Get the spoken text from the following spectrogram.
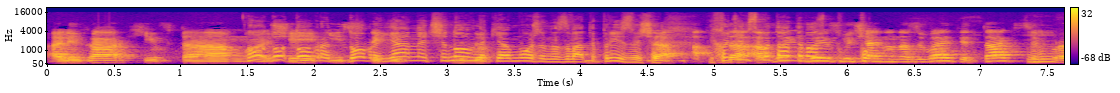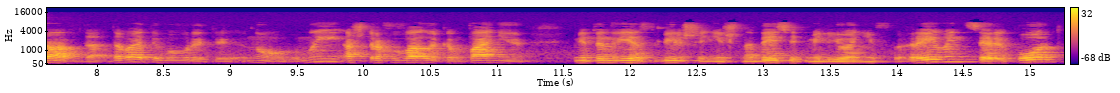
олігархів. Там Ну ще добре, якісь добре. такі Я не чиновник, я можу називати прізвища. Да, І хотів да, спитати а ви, вас- ви, звичайно, називаєте так, це Мгм. правда. Давайте говорити. Ну, ми оштрафували компанію Мітинвест більше ніж на 10 мільйонів гривень. Це рекорд.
